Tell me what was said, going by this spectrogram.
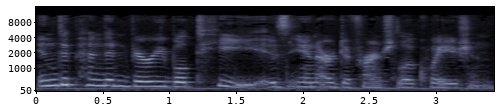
independent variable t is in our differential equation.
